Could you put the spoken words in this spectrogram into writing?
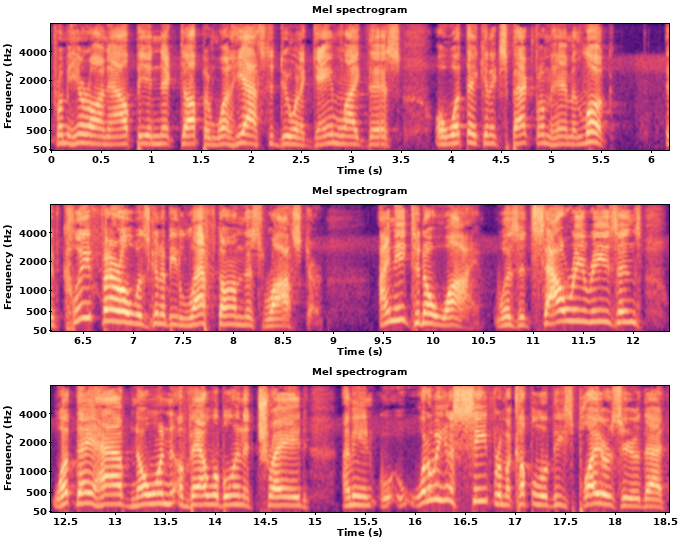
from here on out being nicked up and what he has to do in a game like this or what they can expect from him. And look, if Clelin Ferrell was going to be left on this roster, I need to know why. Was it salary reasons? What they have? No one available in a trade? I mean, what are we going to see from a couple of these players here that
